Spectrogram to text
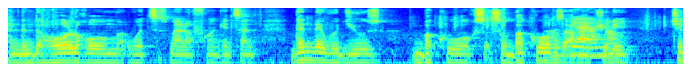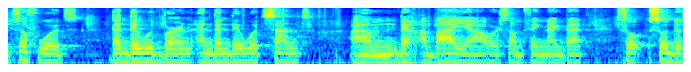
and then the whole room would smell of frankincense. Then they would use bakurs. So bakurs Oh, are yeah, I actually know. chips of woods that they would burn, and then they would scent um, their abaya or something like that. So, so the,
